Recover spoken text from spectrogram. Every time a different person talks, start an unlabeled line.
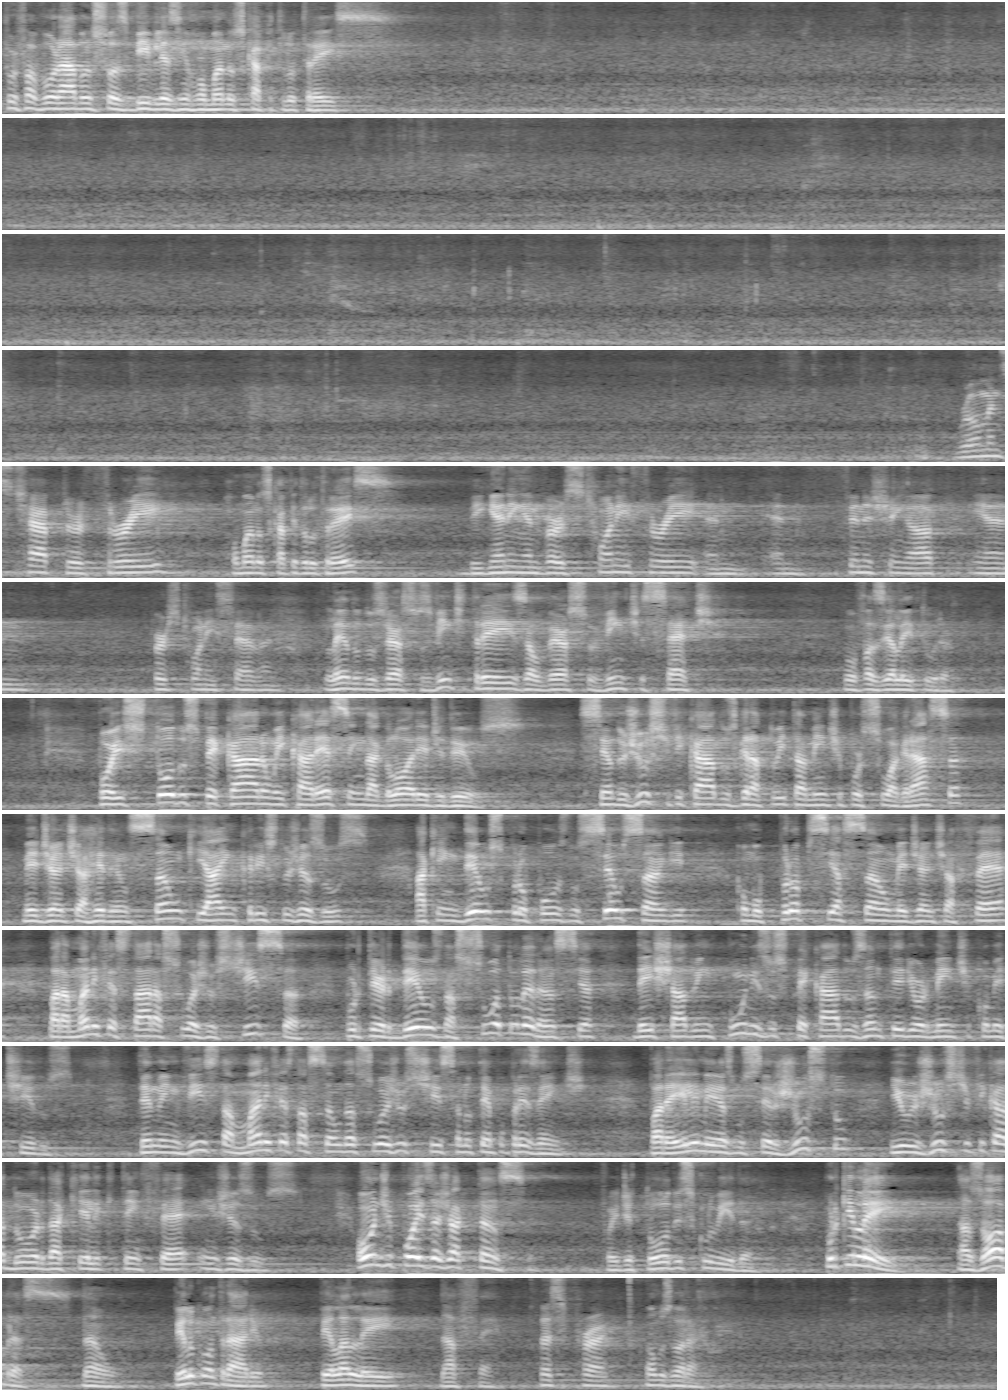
Por favor, abram suas Bíblias em Romanos capítulo 3.
Romans chapter 3,
Romanos capítulo 3,
beginning in verse 23 and, and finishing up in verse 27.
lendo dos versos 23 ao verso 27. Vou fazer a leitura. Pois todos pecaram e carecem da glória de Deus, sendo justificados gratuitamente por sua graça, mediante a redenção que há em Cristo Jesus, a quem Deus propôs no seu sangue como propiciação mediante a fé, para manifestar a sua justiça, por ter Deus, na sua tolerância, deixado impunes os pecados anteriormente cometidos, tendo em vista a manifestação da sua justiça no tempo presente, para ele mesmo ser justo e o justificador daquele que tem fé em Jesus. Onde, pois, a jactância? Foi de todo excluída. Por que lei? Das obras? Não. Pelo contrário, pela lei da fé.
Let's pray.
Vamos orar.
